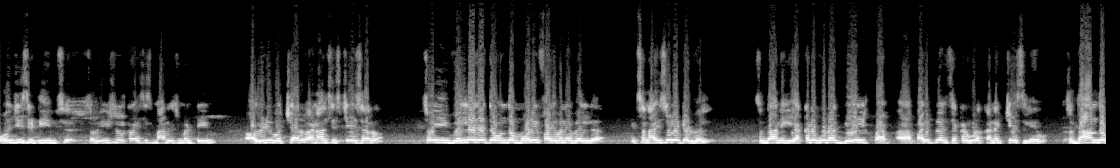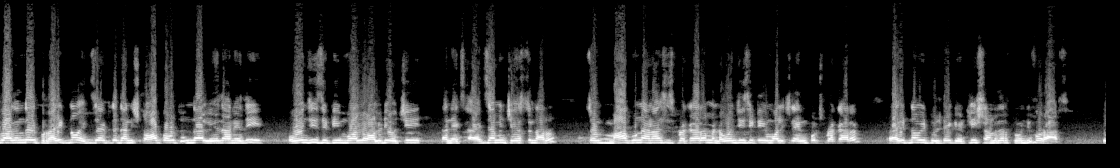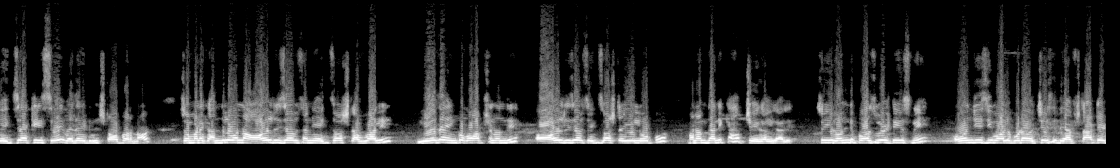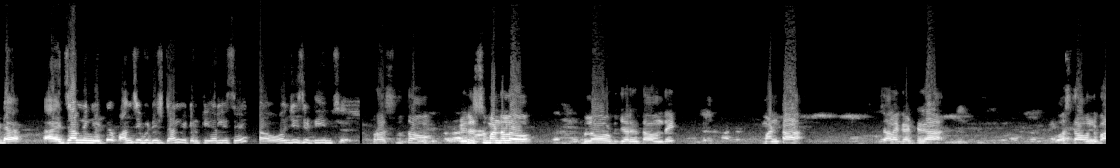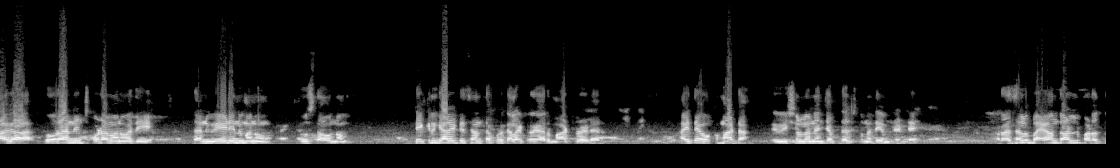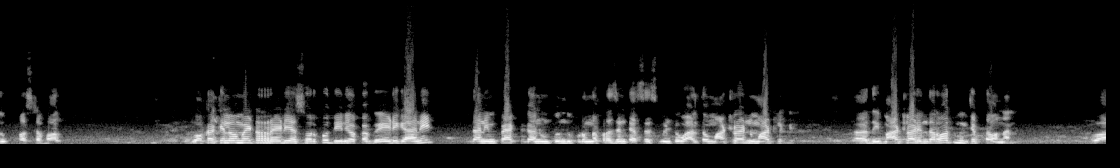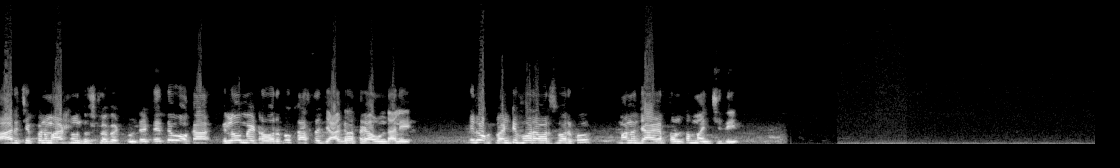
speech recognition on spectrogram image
ONGC teams so regional crisis management team already వచ్చారు అనాలిసిస్ చేశారు. సో ఈ వెల్ ఏదైతే ఉందో మోరీ ఫైవ్ అనే well it's an isolated well. So దానికి ఎక్కడ కూడా గెయిల్ పైప్ లైన్స్ ఎక్కడ కూడా కనెక్ట్ చేసి లేవు. సో దాంతో భాగంగా ఇప్పుడు రైట్ నో ఎగ్జాక్ట్గా దాన్ని స్టాప్ అవుతుందా లేదా అనేది ఓఎన్జీసీ టీం వాళ్ళు ఆల్రెడీ వచ్చి దాన్ని ఎగ్జామిన్ చేస్తున్నారు. సో మాకున్న అనాలిసిస్ ప్రకారం అండ్ ఓఎన్జీసీ టీం వాళ్ళు ఇచ్చిన ఇన్పుట్స్ ప్రకారం right no it will take at least another twenty four hours to exactly say whether it will stop or not. So మనకి అందులో ఉన్న ఆయిల్ రిజర్వ్స్ అన్ని ఎగ్జాస్ట్ అవ్వాలి. లేదా ఇంకొక ఆప్షన్ ఉంది. ఆయిల్ రిజర్వ్స్ ఎగ్జాస్ట్ అయ్యే లోపు మనం దాన్ని క్యాప్ చేయగలగాలి. సో ఈ రెండు పాసిబిలిటీస్ని ఓఎన్జీసీ వాళ్ళు కూడా వచ్చేసి they have started examining it once if it is done we can clearly say ONGC teams ప్రస్తుతం ఇరుసు మండలో బ్లోఅవుట్ జరుగుతూ ఉంది. మంట చాలా గట్టిగా వస్తూ ఉంది. బాగా దూరాన్ని నుంచి కూడా మనం అది దాని వేడిని మనం చూస్తూ ఉన్నాం. టెక్నికాలిటీస్ అంతా ఇప్పుడు కలెక్టర్ గారు మాట్లాడారు. అయితే ఒక మాట ఈ విషయంలో నేను చెప్పదలుచుకున్నది ఏమిటంటే ప్రజలు భయాందోళన పడద్దు ఫస్ట్ ఆఫ్ ఆల్ ఒక కిలోమీటర్ రేడియస్ వరకు దీని యొక్క వేడి కానీ దాని ఇంపాక్ట్ కానీ ఉంటుంది ఇప్పుడున్న ప్రజెంట్ అసెస్మెంట్ వాళ్ళతో మాట్లాడిన మాటలకి. అది మాట్లాడిన తర్వాత మీకు చెప్తా ఉన్నాను. వారు చెప్పిన మాటలను దృష్టిలో పెట్టుకుంటేటైతే ఒక కిలోమీటర్ వరకు కాస్త జాగ్రత్తగా ఉండాలి. ఇది ఒక ట్వంటీ ఫోర్ అవర్స్ వరకు మనం జాగ్రత్త ఉండటం మంచిది.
